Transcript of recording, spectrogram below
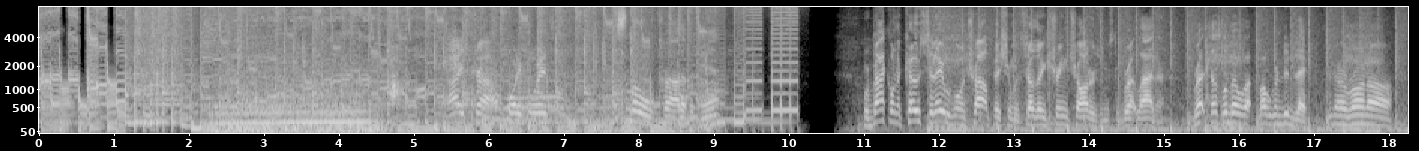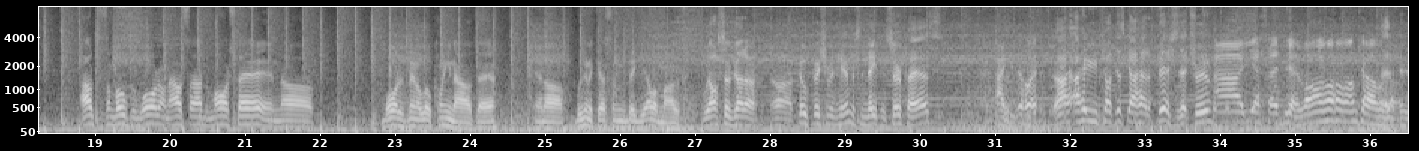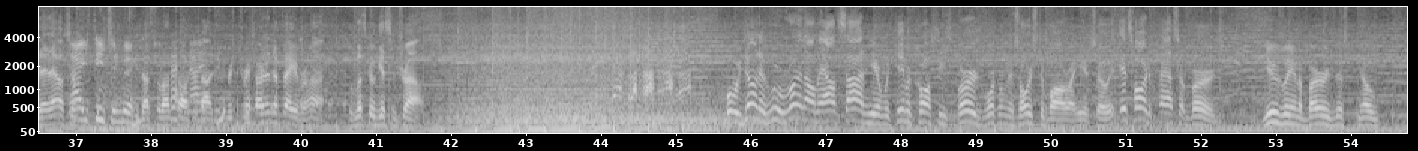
Nice trout, 44 inches. Just a little trout up at hand. We're back on the coast today. We're going trout fishing with Southern Extreme Charters with Mr. Brett Ladner. Brett, tell us a little bit about what we're going to do today. We're gonna run uh, out to some open water on the outside of the marsh there, and uh, water's been a little clean out there. And uh, we're gonna catch some big yellowmouth. We also got a uh, co-fisherman here, Mr. Nathan Serpaz. How you doing? I, I hear you taught this guy how to fish. Is that true? Uh, yes, I did. Long, long, long time ago. And then now, it's Now a- he's teaching me. that's what I'm talking about. Re- returning the favor, huh? Well, let's go get some trout. What we've done is we were running on the outside here and we came across these birds working on this oyster bar right here. So it's hard to pass up birds. Usually in the birds, just you know,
